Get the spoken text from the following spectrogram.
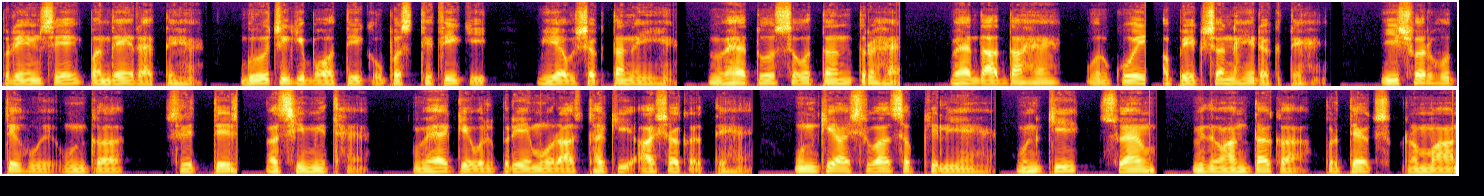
प्रेम से बंधे रहते हैं। गुरु जी की भौतिक उपस्थिति की भी आवश्यकता नहीं है। वह तो स्वतंत्र है। वह दादा है और कोई अपेक्षा नहीं रखते हैं। ईश्वर होते हुए उनका सृत्य असीमित है। वह केवल प्रेम और आस्था की आशा करते हैं। उनके आशीर्वाद सबके लिए हैं। उनकी स्वयं विद्वानता का प्रत्यक्ष प्रमाण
